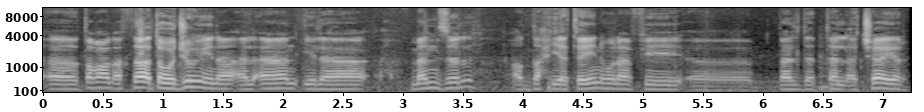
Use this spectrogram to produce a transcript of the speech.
آه طبعا أثناء توجهنا الآن إلى منزل الضحيتين هنا في آه بلدة تل أتشاير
